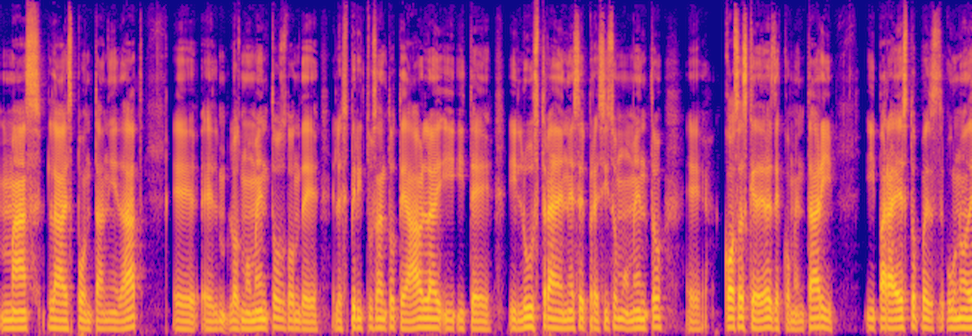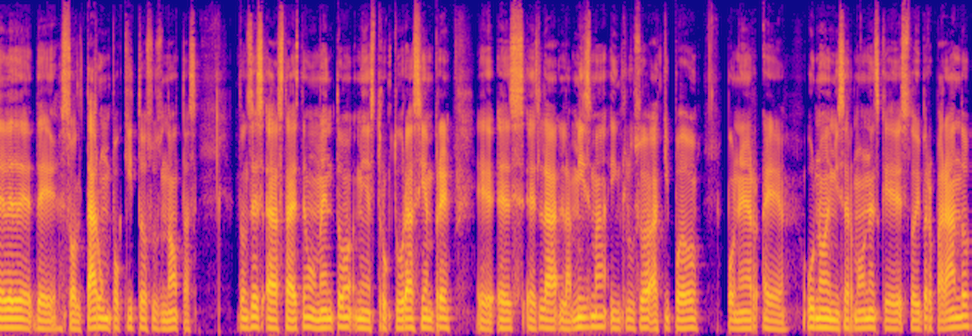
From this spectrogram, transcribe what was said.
más la espontaneidad los momentos donde el Espíritu Santo te habla y, te ilustra en ese preciso momento cosas que debes de comentar y, y para esto pues uno debe de, soltar un poquito sus notas. Entonces hasta este momento mi estructura siempre eh, es, la, misma, incluso aquí puedo poner eh, uno de mis sermones que estoy preparando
